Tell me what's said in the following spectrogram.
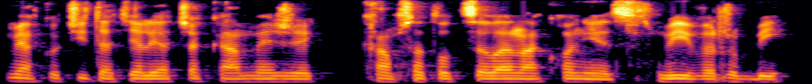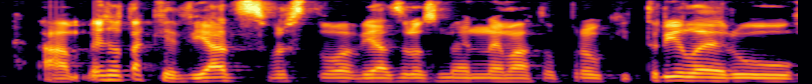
my ako čitatelia čakáme, že kam sa to celé nakoniec vyvržby. A je to také viac vrstvo, viac rozmerné, má to prvky thrilleru,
